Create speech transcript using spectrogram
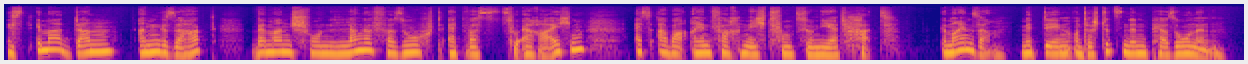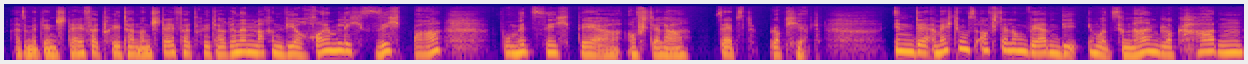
ist immer dann angesagt, wenn man schon lange versucht, etwas zu erreichen, es aber einfach nicht funktioniert hat. Gemeinsam mit den unterstützenden Personen, also mit den Stellvertretern und Stellvertreterinnen, machen wir räumlich sichtbar, womit sich der Aufsteller selbst blockiert. In der Ermächtigungsaufstellung werden die emotionalen Blockaden,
